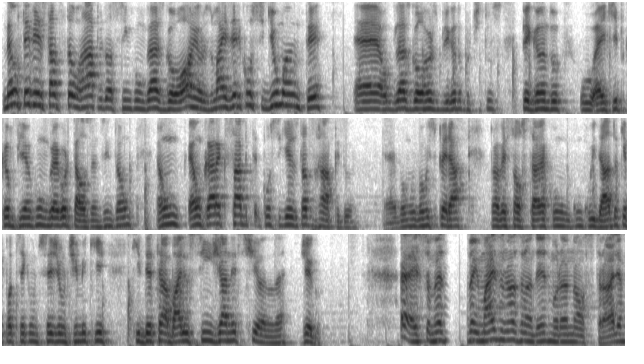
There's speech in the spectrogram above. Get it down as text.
não teve resultados tão rápido assim com o Glasgow Warriors, mas ele conseguiu manter é, o Glasgow Warriors brigando por títulos, pegando o, a equipe campeã com o Gregor Townsend. Então, é um, é um cara que sabe conseguir resultados rápido. É, vamos, vamos esperar para ver se a Austrália com, com cuidado, que pode ser que seja um time que, que dê trabalho sim já neste ano, né? Diego. É, isso mesmo. Vem mais um neozelandês morando na Austrália.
